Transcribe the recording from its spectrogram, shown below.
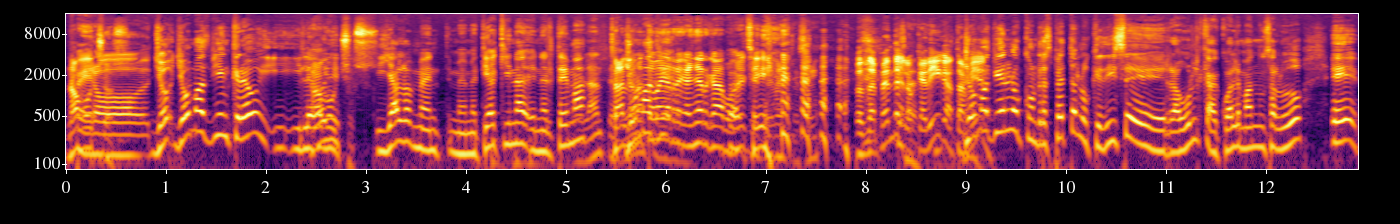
No pero yo, yo más bien creo y, y le No doy- muchos. y ya lo, me, me metí aquí en, en el tema. Adelante. Dale, Yo no más te vaya a regañar Gabo. eh, Sí. Pues depende de lo que diga Yo también. más bien lo con respeto a lo que dice Raúl, que a cual le mando un saludo, eh,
